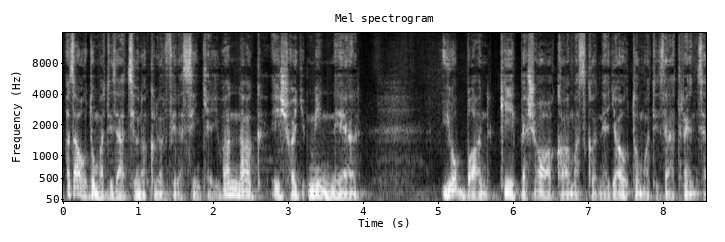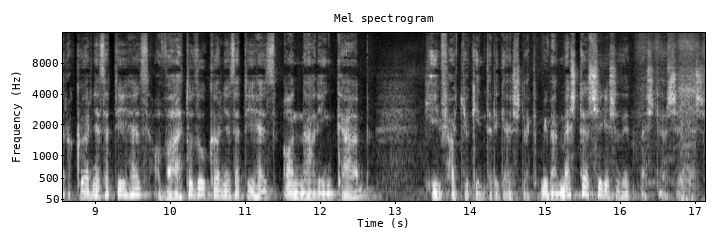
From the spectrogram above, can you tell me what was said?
Az automatizációnak különféle szintjei vannak, és hogy minél jobban képes alkalmazkodni egy automatizált rendszer a környezetéhez, a változó környezetéhez, annál inkább hívhatjuk intelligensnek. Mivel mesterséges, ezért mesterséges.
